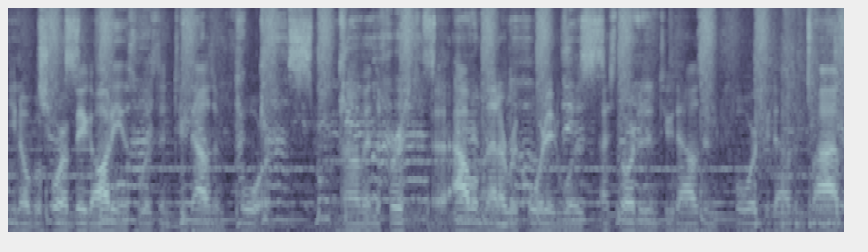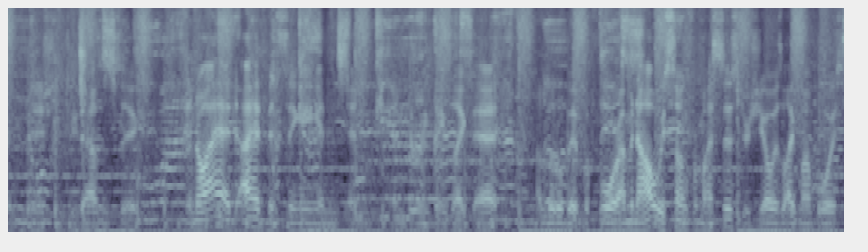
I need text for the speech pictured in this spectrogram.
you know, before a big audience was in 2004, um, and the first uh, album that I recorded was I started in 2004, 2005, and finished in 2006. So no, I had I had been singing and, and, and doing things like that a little bit before. I mean, I always sung for my sister. She always liked my voice.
